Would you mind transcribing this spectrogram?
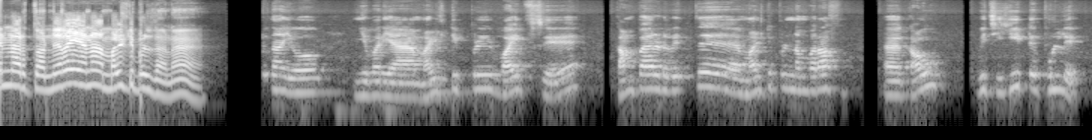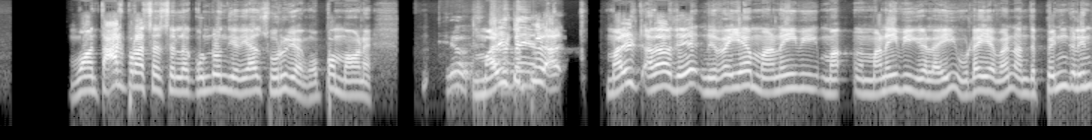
என்ன அர்த்தம்? நிறையனா மல்டிபிள் தானே? ஐயோ இங்க பாரியா multiple wives compared with multiple number of cow which eat புல்லு. உன் தாட் ப்ராசஸ்ல கொண்டு வந்து எதையாவது சொருக ஒப்பம் அவனை மல்டிபிள் மல் அதாவது நிறைய மனைவி மனைவிகளை உடையவன் அந்த பெண்களின்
